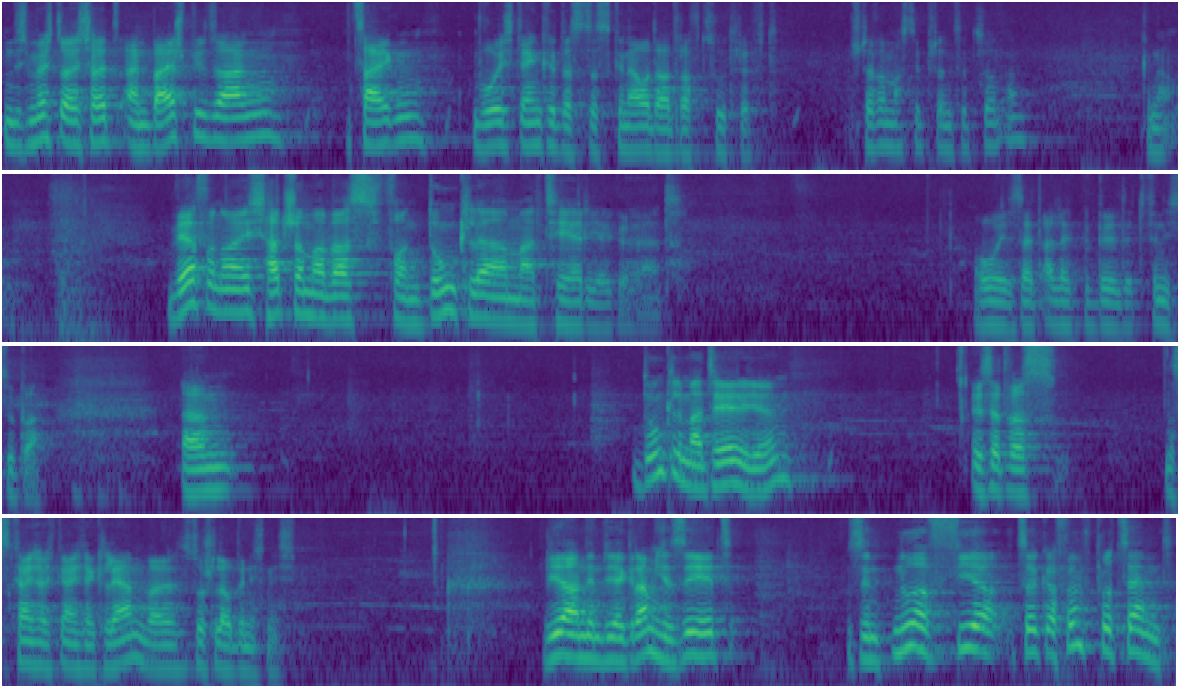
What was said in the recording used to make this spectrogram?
Und ich möchte euch heute ein Beispiel sagen, zeigen, wo ich denke, dass das genau darauf zutrifft. Stefan, machst du die Präsentation an? Genau. Wer von euch hat schon mal was von dunkler Materie gehört? Oh, ihr seid alle gebildet, finde ich super. Ähm, dunkle Materie ist etwas das kann ich euch gar nicht erklären, weil so schlau bin ich nicht. Wie ihr an dem Diagramm hier seht, sind nur vier, circa 5%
